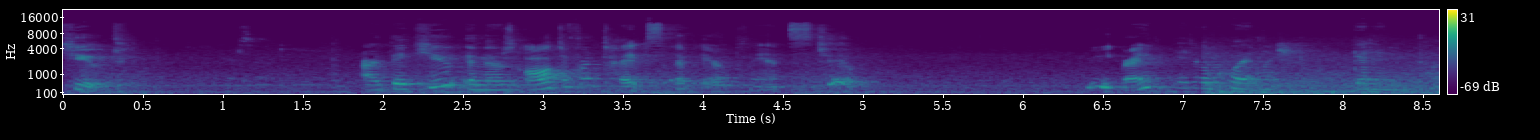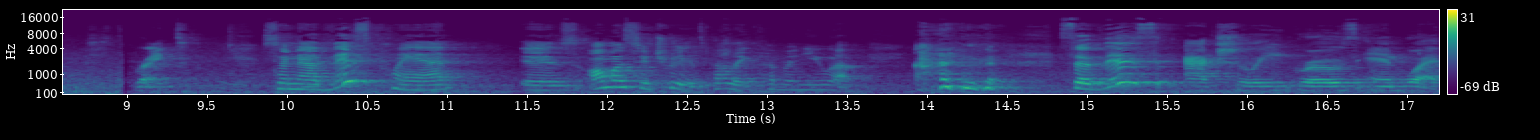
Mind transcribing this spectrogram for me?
cute. Aren't they cute? And there's all different types of air plants too. Neat, right? They don't quite like getting touched. Right. So now this plant is almost a tree. It's probably covering you up. so this actually grows in what?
